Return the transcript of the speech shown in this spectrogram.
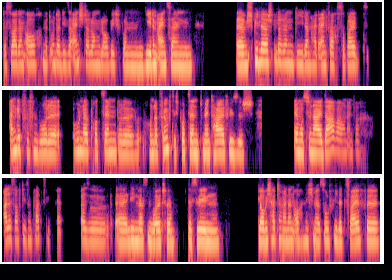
das war dann auch mitunter diese Einstellung, glaube ich, von jedem einzelnen ähm, Spieler, Spielerin, die dann halt einfach, sobald angepfiffen wurde, 100 Prozent oder 150 Prozent mental, physisch, emotional da war und einfach alles auf diesem Platz äh, also äh, liegen lassen wollte. Deswegen glaube ich, hatte man dann auch nicht mehr so viele Zweifel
